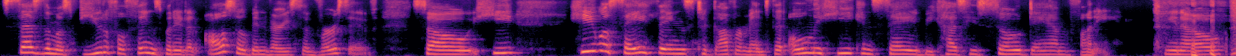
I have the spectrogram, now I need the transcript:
says the most beautiful things, but it had also been very subversive. So he he will say things to government that only he can say because he's so damn funny you know?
